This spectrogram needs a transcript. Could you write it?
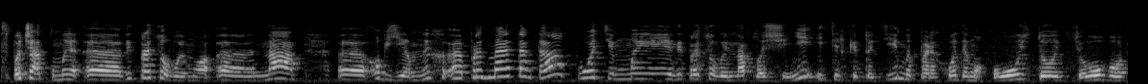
спочатку ми е, відпрацьовуємо е, на е, об'ємних е, предметах, да? потім ми відпрацьовуємо на площині, і тільки тоді ми переходимо ось до цього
